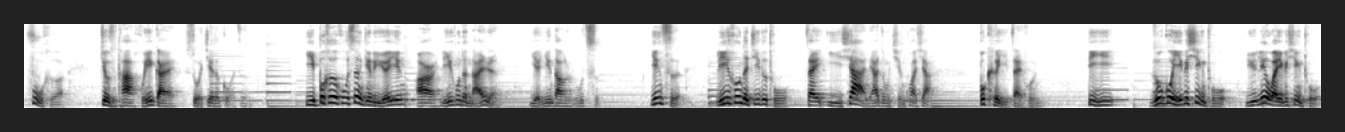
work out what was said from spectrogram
复合，就是他悔改所结的果子。以不合乎圣经的原因而离婚的男人也应当如此。因此，离婚的基督徒在以下两种情况下不可以再婚：第一，如果一个信徒。与另外一个信徒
